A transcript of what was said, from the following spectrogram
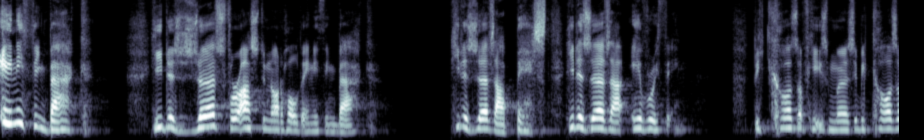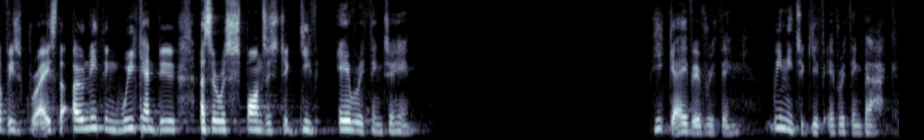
anything back. He deserves for us to not hold anything back. He deserves our best, He deserves our everything because of His mercy, because of His grace, the only thing we can do as a response is to give everything to Him. He gave everything. We need to give everything back.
